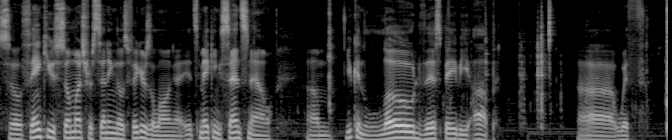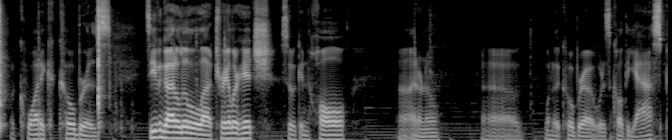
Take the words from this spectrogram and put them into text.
So thank you so much for sending those figures along. Uh, it's making sense now. Um, you can load this baby up uh, with aquatic cobras. It's even got a little uh, trailer hitch so it can haul, uh, I don't know, uh, one of the cobra, what is it called, the asp.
